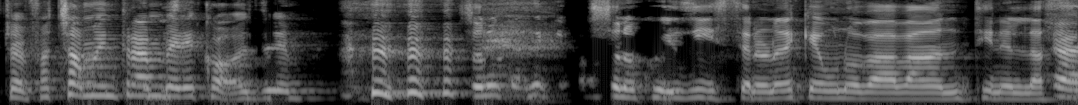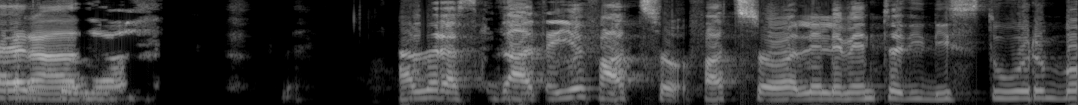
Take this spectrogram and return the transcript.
Cioè facciamo entrambe le cose. Sono cose che possono coesistere, non è che uno va avanti nella Certo. strada. Allora, scusate, io faccio, faccio l'elemento di disturbo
